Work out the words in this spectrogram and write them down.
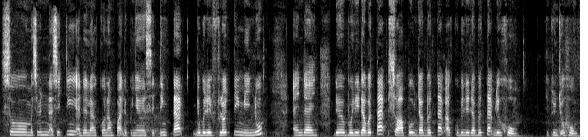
So macam mana nak setting adalah kau nampak dia punya setting tab. Dia boleh floating menu. And then dia boleh double tap. So apa double tap? Aku bila double tap dia home. Dia tunjuk home.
